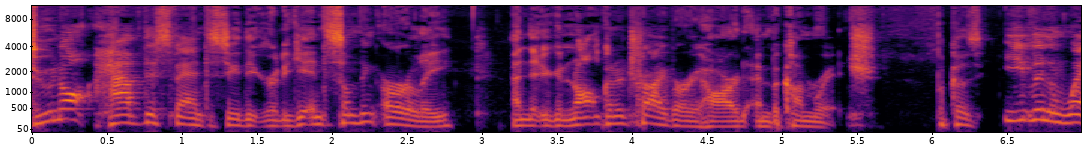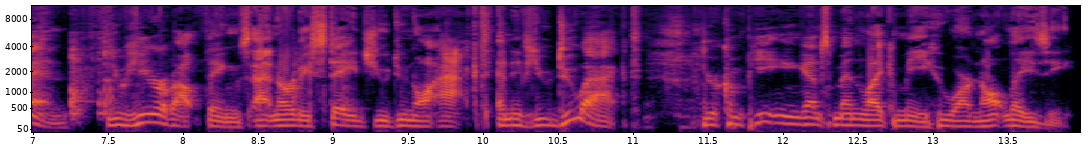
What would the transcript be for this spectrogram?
Do not have this fantasy that you're going to get into something early and that you're not going to try very hard and become rich. Because even when you hear about things at an early stage, you do not act. And if you do act, you're competing against men like me who are not lazy.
